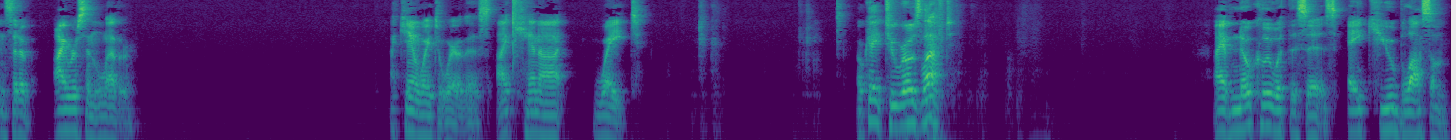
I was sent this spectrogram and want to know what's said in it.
instead of iris and leather. I can't wait to wear this. I cannot wait. Okay, two rows left. I have no clue what this is. AQ Blossom.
